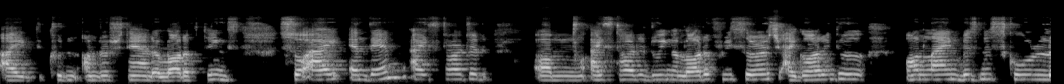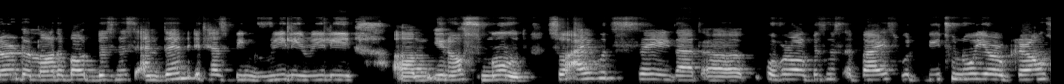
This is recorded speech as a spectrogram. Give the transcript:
I couldn't understand a lot of things. So I and then I started um, I started doing a lot of research. I got into online business school learned a lot about business and then it has been really really um, you know smooth. So i would say that uh, overall business advice would be to know your grounds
